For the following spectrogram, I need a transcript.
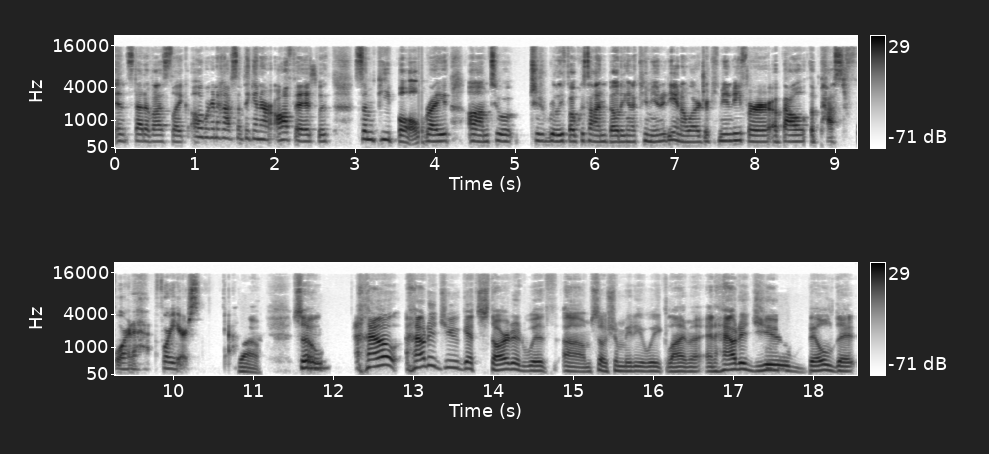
instead of us like, oh, we're going to have something in our office with some people, right? Um, to to really focus on building a community and a larger community for about the past four and a half four years. Yeah. Wow. So. Mm-hmm how how did you get started with um, social media week lima and how did you build it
